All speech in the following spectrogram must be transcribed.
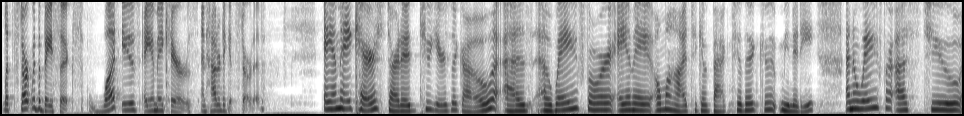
let's start with the basics. What is AMA Cares and how did it get started? AMA Care started two years ago as a way for AMA Omaha to give back to the community and a way for us to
